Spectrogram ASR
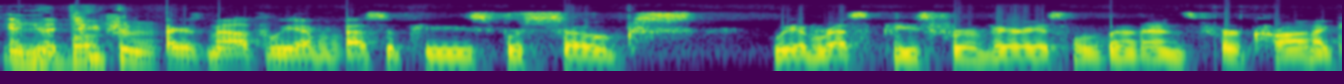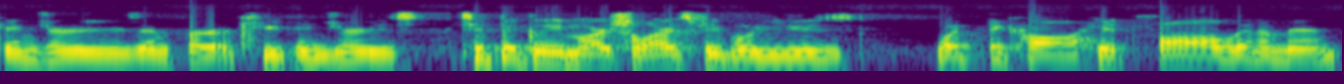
in, in the book? Tiger's Mouth, we have recipes for soaks. We have recipes for various liniments for chronic injuries and for acute injuries. Typically, martial arts people use what they call hit fall liniment,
